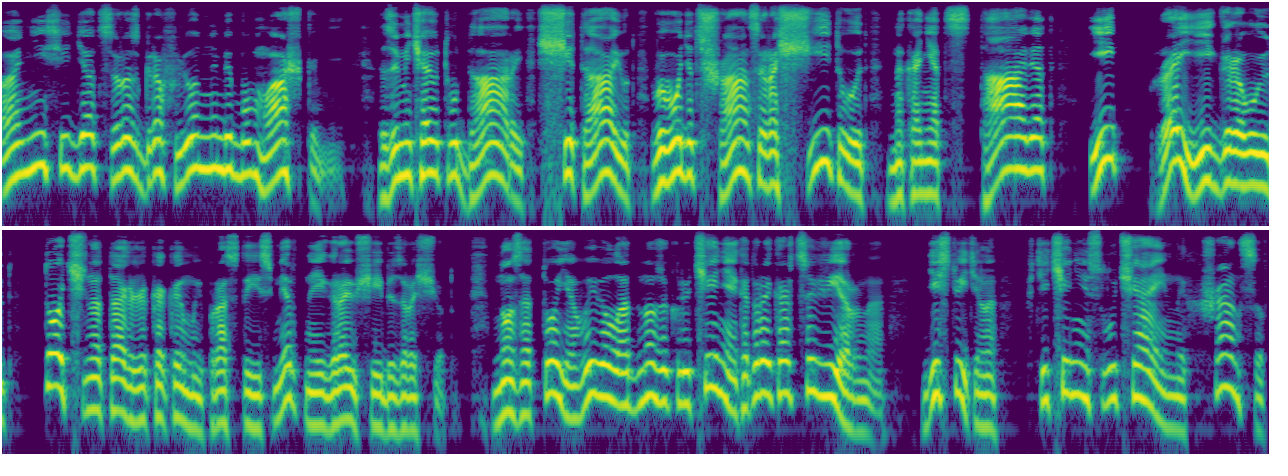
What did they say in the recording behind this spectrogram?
Они сидят с разграфленными бумажками, замечают удары, считают, выводят шансы, рассчитывают, наконец ставят и проигрывают, точно так же, как и мы, простые смертные, играющие без расчету. Но зато я вывел одно заключение, которое кажется верно. Действительно, в течение случайных шансов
